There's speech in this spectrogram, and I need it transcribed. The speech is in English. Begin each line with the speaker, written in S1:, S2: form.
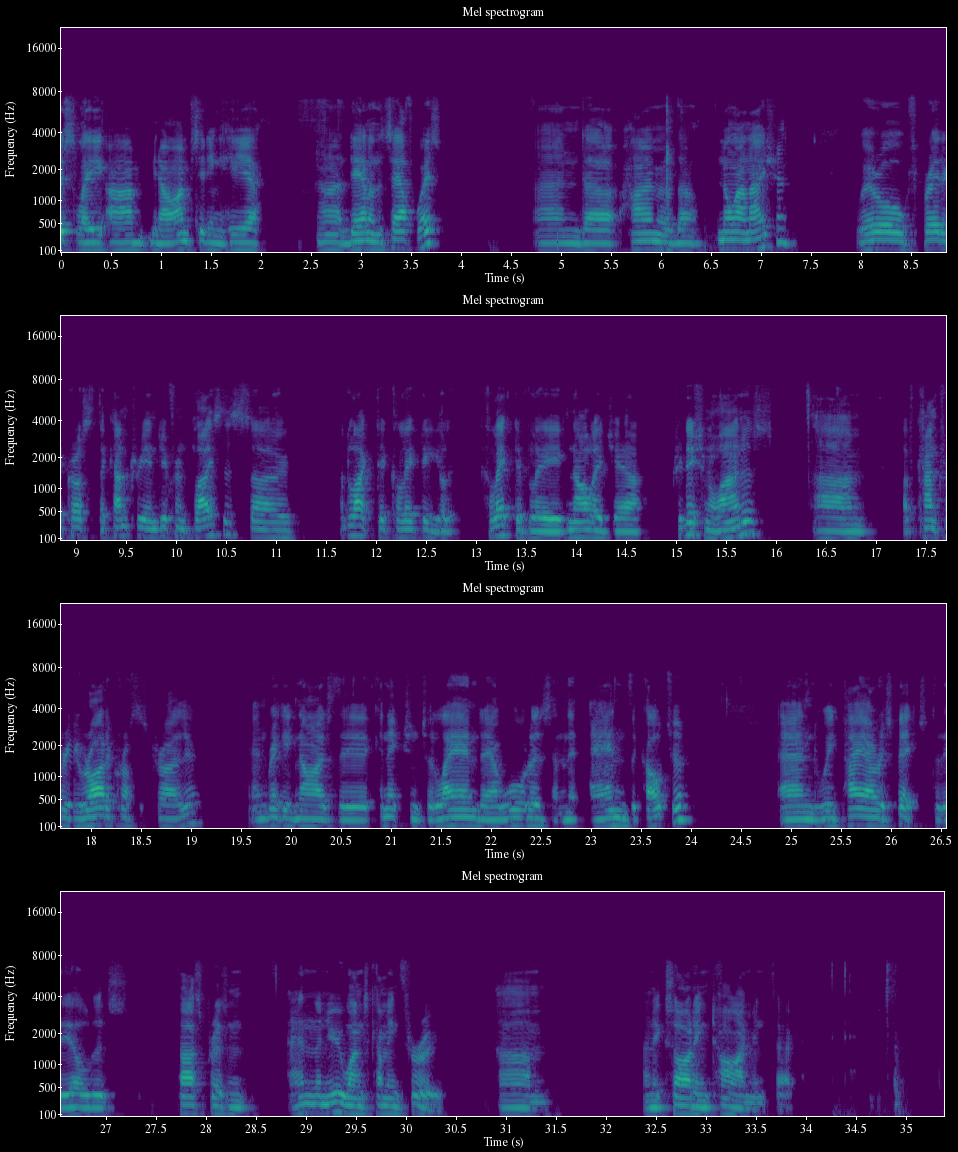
S1: firstly, um, you know, I'm sitting here uh, down in the southwest and uh, home of the Noongar Nation. We're all spread across the country in different places, so I'd like to collectively, collectively acknowledge our traditional owners um, of country right across Australia and recognise their connection to land, our waters, and the, and the culture. And we pay our respects to the elders, past, present, and the new ones coming through. Um, an exciting time, in fact.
